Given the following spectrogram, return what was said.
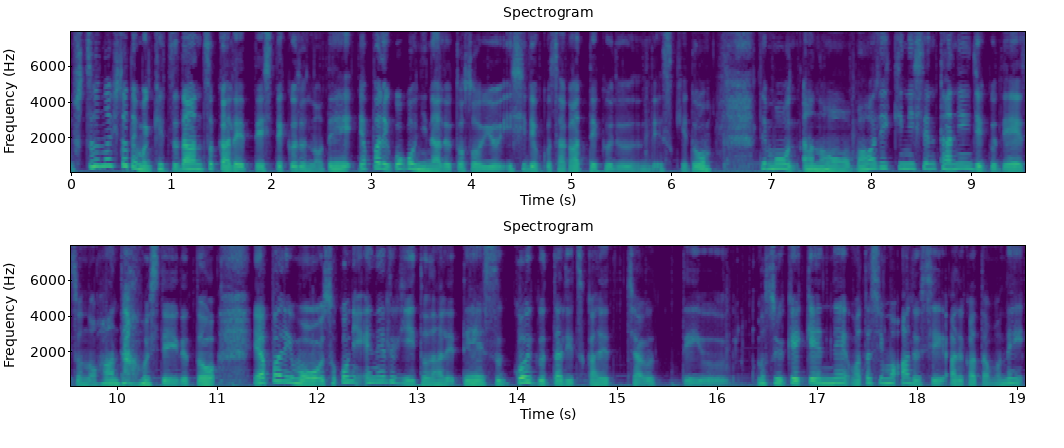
普通の人でも決断疲れってしてくるのでやっぱり午後になるとそういう意志力下がってくるんですけどでもあの周り気にして他人軸でその判断をしているとやっぱりもうそこにエネルギー取られてすっごいぐったり疲れちゃうっていう、まあ、そういう経験ね私もあるしある方もね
